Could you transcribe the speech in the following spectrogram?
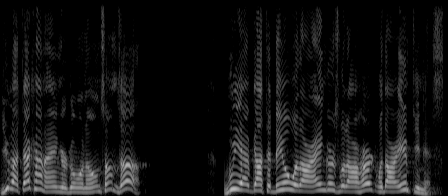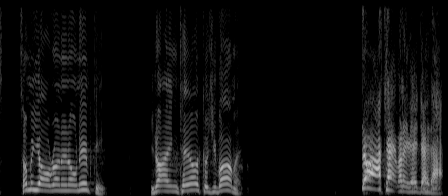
You got that kind of anger going on, something's up. We have got to deal with our angers, with our hurt, with our emptiness. Some of y'all running on empty. You know how you can tell? Because you vomit. Oh, I can't believe they did that.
